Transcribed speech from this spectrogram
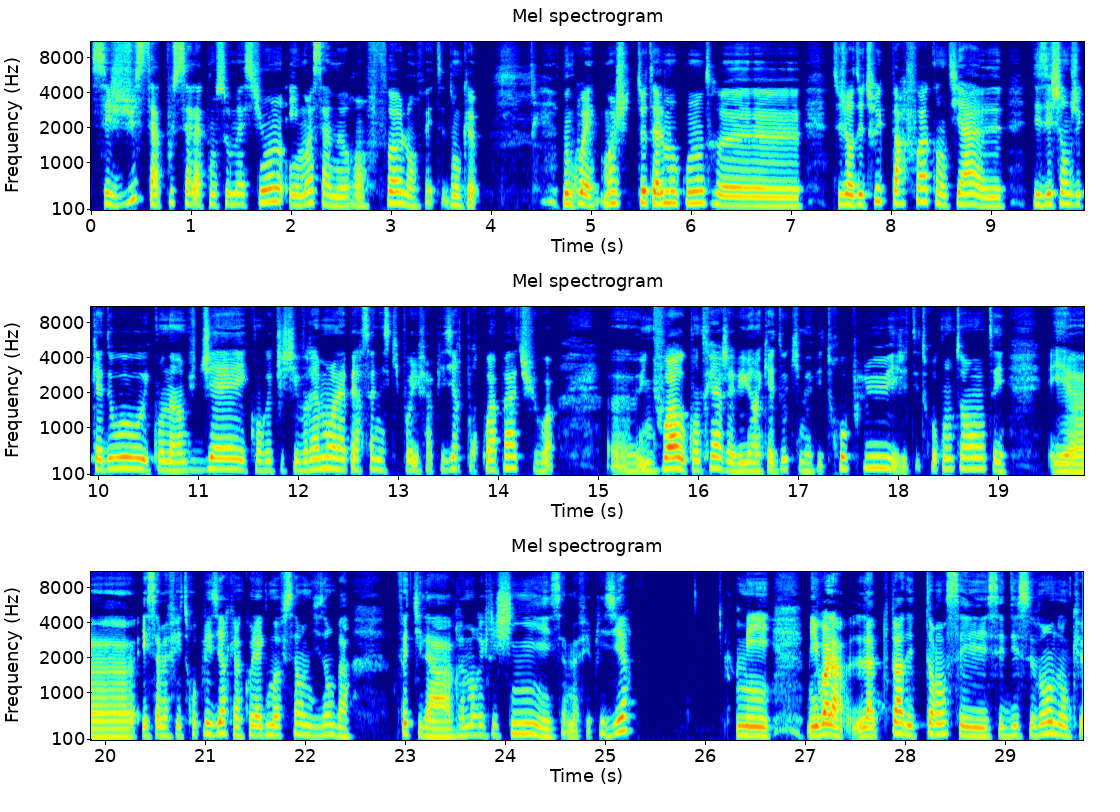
C'est juste, ça pousse à la consommation et moi, ça me rend folle, en fait. Donc, donc ouais, moi, je suis totalement contre ce genre de truc. Parfois, quand il y a des échanges de cadeaux et qu'on a un budget et qu'on réfléchit vraiment à la personne et ce qui pourrait lui faire plaisir, pourquoi pas, tu vois? Une fois, au contraire, j'avais eu un cadeau qui m'avait trop plu et j'étais trop contente. Et, ça m'a fait trop plaisir qu'un collègue m'offre ça en me disant, bah, en fait, il a vraiment réfléchi et ça m'a fait plaisir. Mais, mais voilà, la plupart des temps, c'est décevant. Donc,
